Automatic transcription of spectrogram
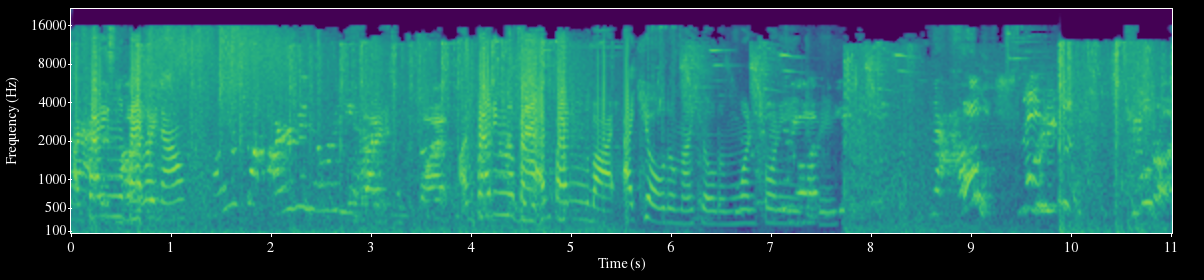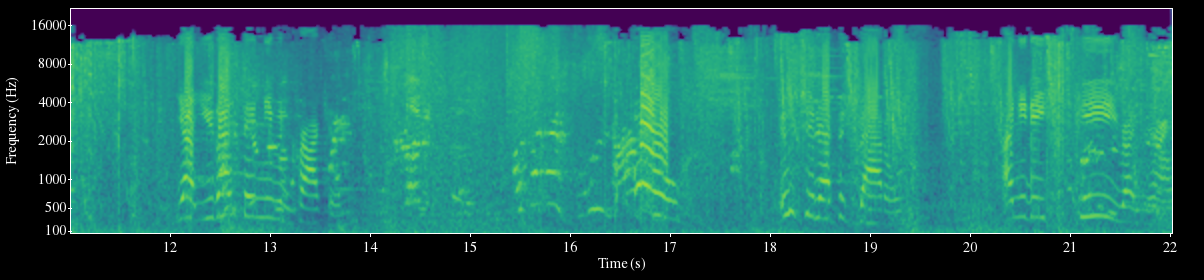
I'm fighting the bot right now. I'm fighting the bot, I'm fighting the bot. I killed him, I killed him. 120 HP. You guys didn't even crack him. Oh! It's an epic battle. I need HP right now.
